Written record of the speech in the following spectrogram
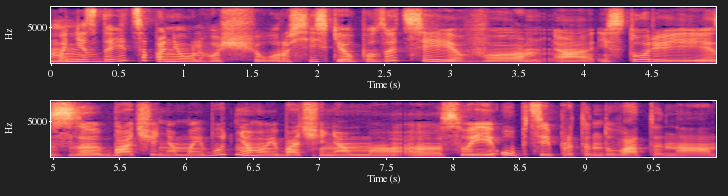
Мені здається, пані Ольго, що російські опозиції в е, історії з баченням майбутнього і баченням е, своєї опції претендувати на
